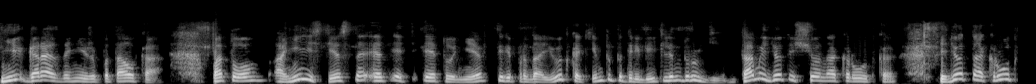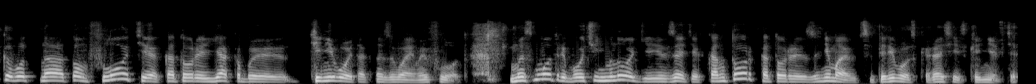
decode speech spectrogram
гораздо ниже потолка. Потом они, естественно, эту нефть перепродают каким-то потребителям другим. Там идет еще накрутка. Идет накрутка вот на том флоте, который якобы теневой так называемый флот. Мы смотрим, очень многие из этих контор, которые занимаются перевозкой российской нефти,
